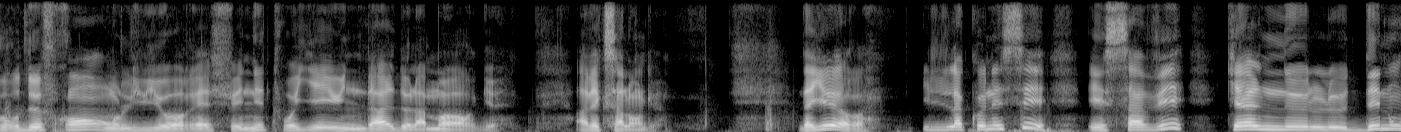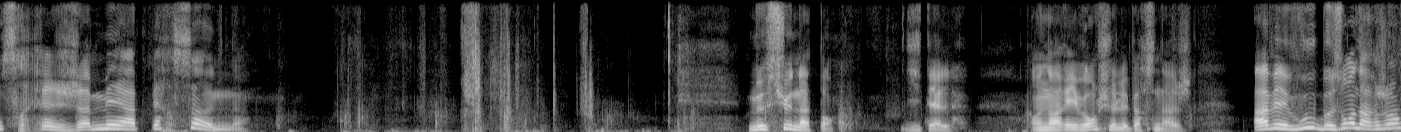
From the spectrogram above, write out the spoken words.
pour deux francs, on lui aurait fait nettoyer une dalle de la morgue avec sa langue. D'ailleurs, il la connaissait et savait qu'elle ne le dénoncerait jamais à personne. Monsieur Nathan, dit-elle, en arrivant chez le personnage, avez-vous besoin d'argent?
